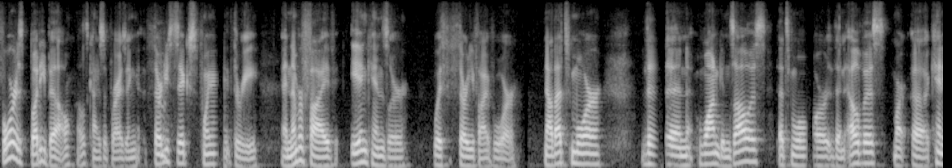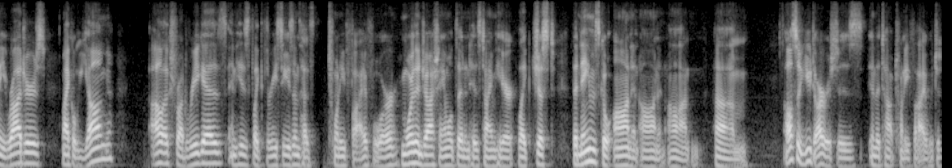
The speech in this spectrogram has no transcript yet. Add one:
Four is Buddy Bell. That was kind of surprising. 36.3. And number five, Ian Kinsler with 35 war. Now that's more than Juan Gonzalez. That's more than Elvis, uh, Kenny Rogers, Michael Young, Alex Rodriguez in his like three seasons has 25 war, more than Josh Hamilton in his time here. Like just the names go on and on and on. Um, also, Yu Darvish is in the top 25, which is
